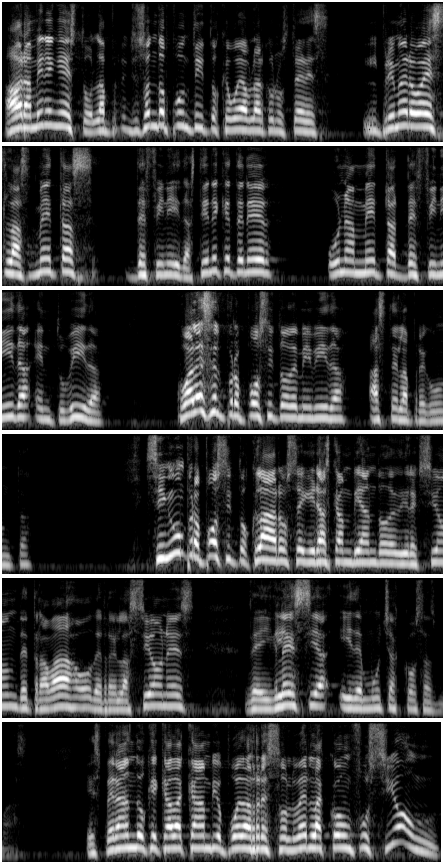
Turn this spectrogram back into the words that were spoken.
Ahora miren esto, son dos puntitos que voy a hablar con ustedes. El primero es las metas definidas. Tiene que tener una meta definida en tu vida. ¿Cuál es el propósito de mi vida? Hazte la pregunta. Sin un propósito claro, seguirás cambiando de dirección, de trabajo, de relaciones, de iglesia y de muchas cosas más. Esperando que cada cambio pueda resolver la confusión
